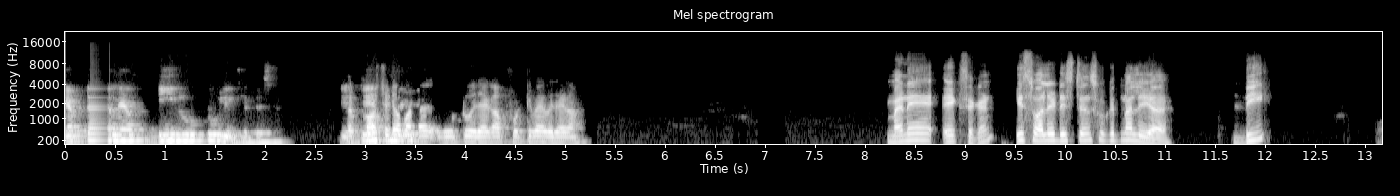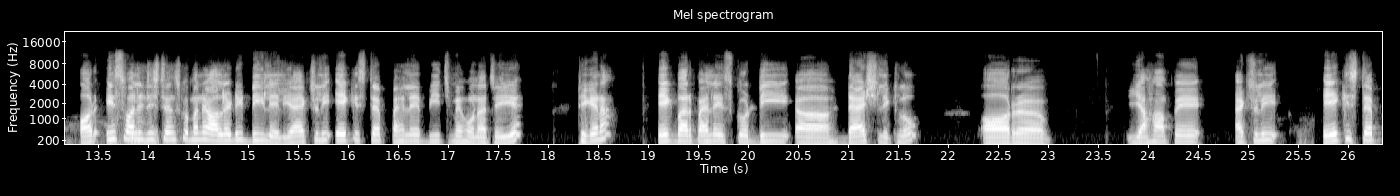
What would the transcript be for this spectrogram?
capital F D root two लिखे sir. Sir cos theta by root two हो जाएगा 45 हो जाएगा। मैंने एक सेकंड इस वाले डिस्टेंस को कितना लिया है? D? और इस वाली डिस्टेंस को मैंने ऑलरेडी d ले लिया एक्चुअली एक स्टेप पहले बीच में होना चाहिए ठीक है ना? एक बार पहले इसको डी डैश लिख लो और यहाँ पे एक्चुअली एक स्टेप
